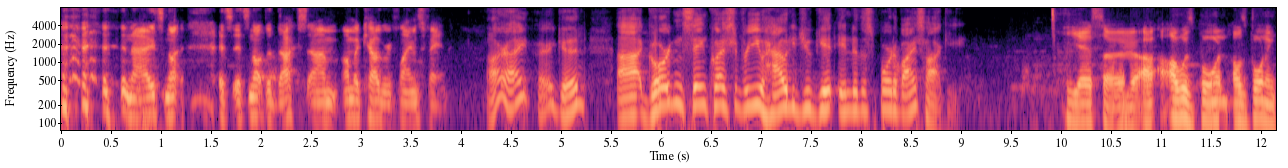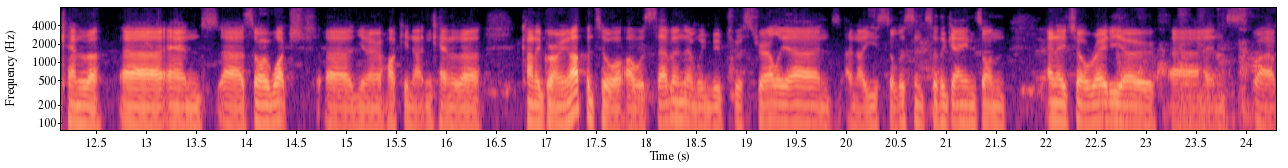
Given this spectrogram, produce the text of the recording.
no, it's not. It's it's not the Ducks. Um, I'm a Calgary Flames fan. All right, very good. Uh, Gordon, same question for you. How did you get into the sport of ice hockey? Yeah, so I, I was born. I was born in Canada, uh, and uh, so I watched, uh, you know, Hockey Night in Canada kind of growing up until I was seven, and we moved to Australia, and, and I used to listen to the games on NHL radio uh, and uh,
